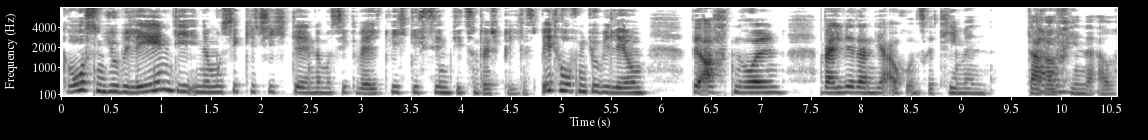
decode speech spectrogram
großen Jubiläen, die in der Musikgeschichte, in der Musikwelt wichtig sind, wie zum Beispiel das Beethoven-Jubiläum, beachten wollen, weil wir dann ja auch unsere Themen daraufhin um,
